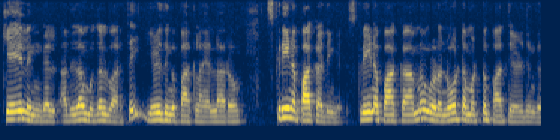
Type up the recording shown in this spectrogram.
கேளுங்கள். அதுதான் முதல் வார்த்தை. எழுதுங்க பார்க்கலாம் எல்லாரும். ஸ்க்ரீனை பார்க்காதீங்க. ஸ்க்ரீனை பார்க்காம உங்களோட நோட்டை மட்டும் பார்த்து எழுதுங்க.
